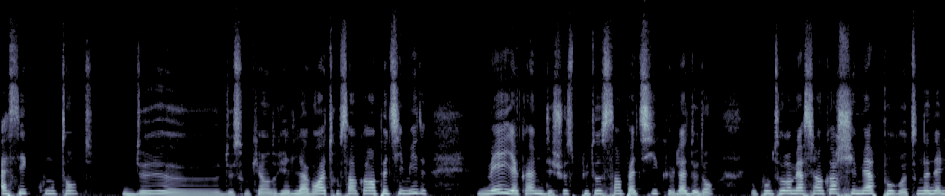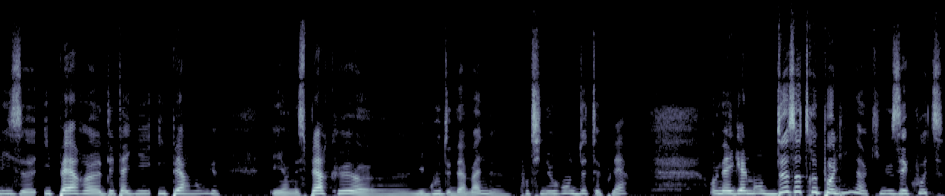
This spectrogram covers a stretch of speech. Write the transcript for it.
assez contente de, euh, de son calendrier de l'avant. Elle trouve ça encore un peu timide, mais il y a quand même des choses plutôt sympathiques euh, là-dedans. Donc on te remercie encore Chimère pour ton analyse hyper détaillée, hyper longue. Et on espère que les goûts de Daman continueront de te plaire. On a également deux autres Pauline qui nous écoutent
